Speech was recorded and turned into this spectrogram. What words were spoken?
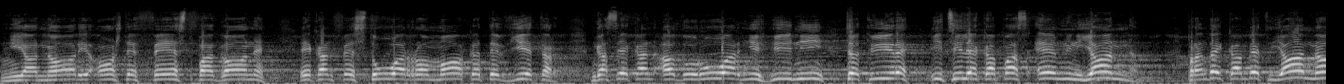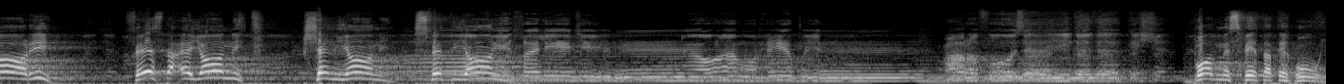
Një janari është festë pagane, e kanë festuar romakët e vjetër, ngase e kanë adhuruar një hyjni të tyre i cili e ka pas emnin Jan, prandaj ka mbet Janari, festa e Janit, Shën Jani, Sveti Jani. Boll me svetat e huj,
